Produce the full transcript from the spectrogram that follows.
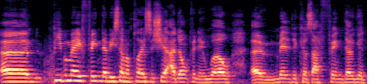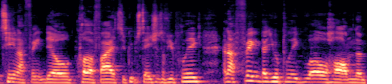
Um, people may think they'll be seventh place this year. I don't think they will. Um, mainly because I think they're a good team. I think they'll qualify to group stages of Europa League, and I think that Europa League will harm them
